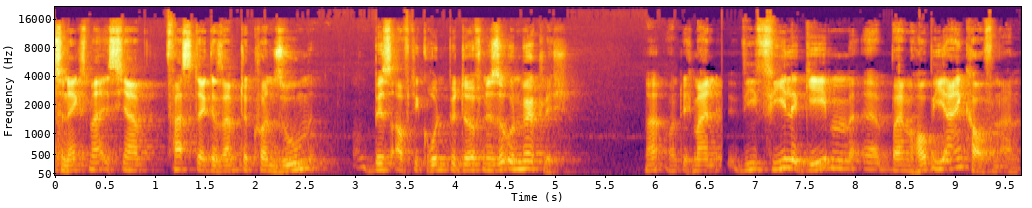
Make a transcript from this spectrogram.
Zunächst mal ist ja fast der gesamte Konsum bis auf die Grundbedürfnisse unmöglich. Und ich meine, wie viele geben äh, beim Hobby Einkaufen an?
